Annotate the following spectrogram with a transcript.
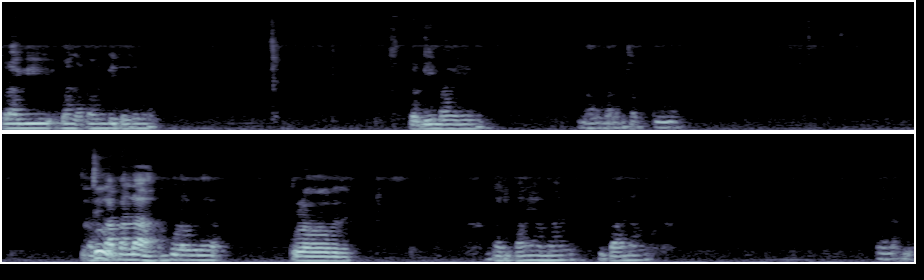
apalagi banyak kawan kita sini. Pergi main malam-malam Sabtu. Itu- kapan lah ke pulau kita. Pulau apa tuh? Dari Pariaman di Padang. Enak tuh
